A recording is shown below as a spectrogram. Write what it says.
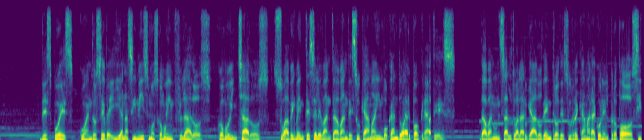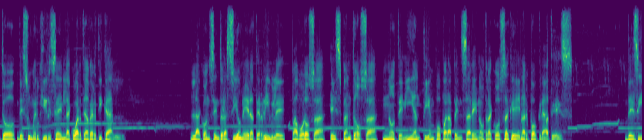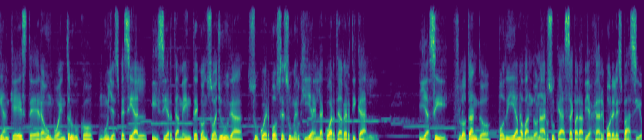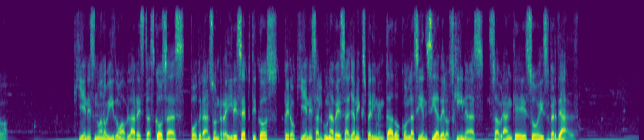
Después, cuando se veían a sí mismos como inflados, como hinchados, suavemente se levantaban de su cama invocando a Arpócrates. Daban un salto alargado dentro de su recámara con el propósito de sumergirse en la cuarta vertical. La concentración era terrible, pavorosa, espantosa, no tenían tiempo para pensar en otra cosa que en Arpócrates. Decían que este era un buen truco, muy especial, y ciertamente con su ayuda, su cuerpo se sumergía en la cuarta vertical. Y así, flotando, podían abandonar su casa para viajar por el espacio. Quienes no han oído hablar estas cosas, podrán sonreír escépticos, pero quienes alguna vez hayan experimentado con la ciencia de los ginas, sabrán que eso es verdad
